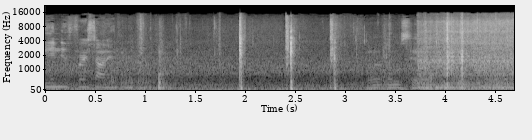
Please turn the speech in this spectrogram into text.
you gonna do first on it? I'm just gonna.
